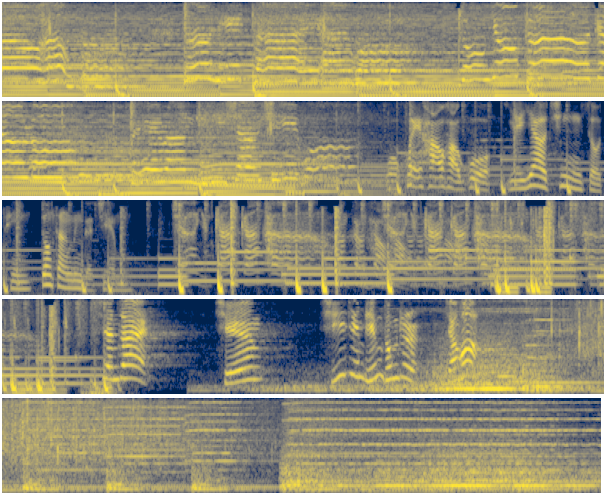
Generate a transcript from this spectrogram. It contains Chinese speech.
好好过，也要亲你收听东山林的节目。这样刚刚好，刚刚好，这样刚刚好，刚刚好。现在，请习近平同志讲话。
